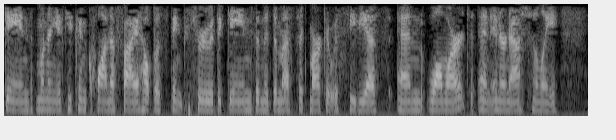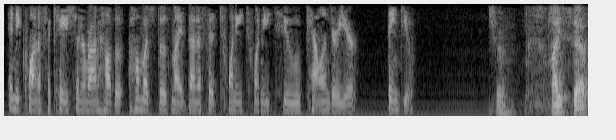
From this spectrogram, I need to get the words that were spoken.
gains, I'm wondering if you can quantify, help us think through the gains in the domestic market with CVS and Walmart and internationally, any quantification around how the how much those might benefit 2022 calendar year. Thank you. Sure. Hi, Steph.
